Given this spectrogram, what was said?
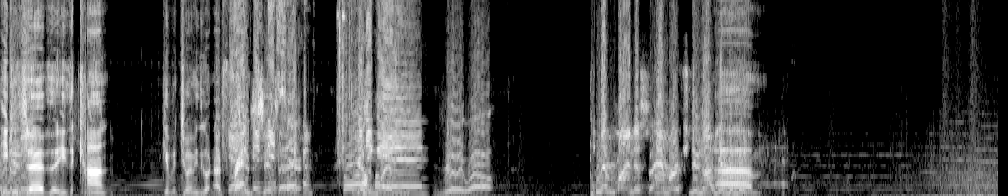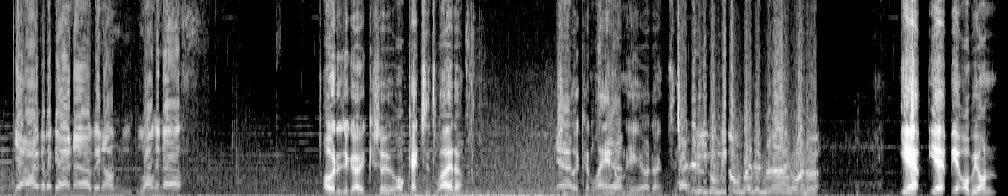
He deserves it. He's a cunt. Give it to him. He's got no Yeah, friends. give me a See a second. second. You guys are playing in. really well. Never mind, this is ambush. Do not give it to me. Um, Yeah, I gotta go now. I've been on long enough. I gotta go too. I'll catch this later. See Yeah. if they can land yeah. on here. I don't think. Tiger, you gonna be on later tonight or not? Yep, yep, yep. I'll be on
